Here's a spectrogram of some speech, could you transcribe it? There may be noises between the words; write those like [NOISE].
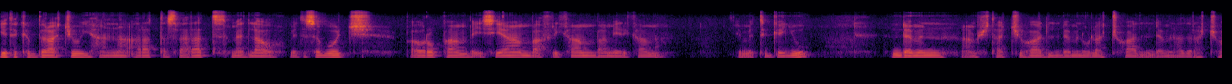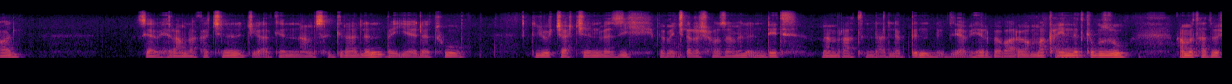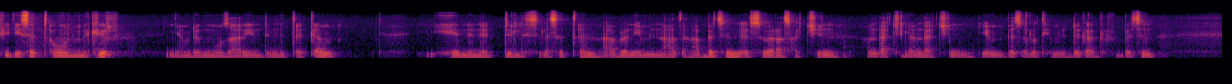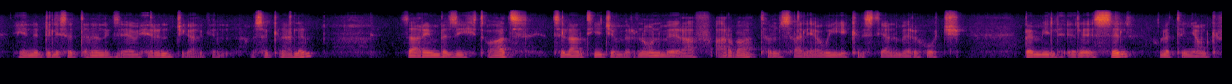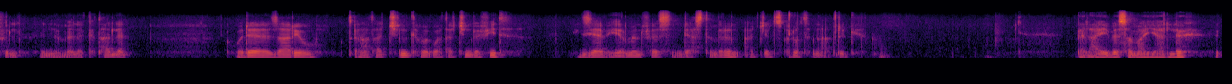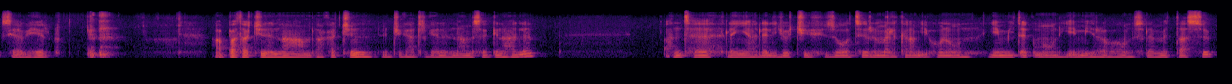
የተከበራችሁ የሃና አራት አስራ አራት መላው ቤተሰቦች በአውሮፓም በኢስያም በአፍሪካም በአሜሪካም የምትገኙ እንደምን አምሽታችኋል? እንደምን ውላችኋል? እንደምን አድራችኋል? እግዚአብሔር አምላካችንን እጅግ አድርገን እናመሰግናለን። በየዕለቱ ልጆቻችንን በዚህ በመጨረሻው ዘመን እንዴት መምራት እንዳለብን እግዚአብሔር በባሪያው አማካኝነት ከብዙ ዓመታት በፊት የሰጠውን ምክር እኛም ደግሞ ዛሬ እንድንጠቀም ይህንን እድል ስለሰጠን አብረን የምናጠናበትን እርስ በራሳችን አንዳችን ለአንዳችን በጸሎት የምንደጋገፍበትን ይህን እድል የሰጠንን እግዚአብሔርን እጅግ አድርገን እናመሰግናለን። ዛሬም በዚህ ጠዋት ትላንት የጀመርነውን ምዕራፍ አርባ ተምሳሌያዊ የክርስቲያን መርሆች በሚል ርዕስ ስል ሁለተኛውን ክፍል እንመለከታለን። ወደ ዛሬው ጥናታችን ከመግባታችን በፊት የእግዚአብሔር መንፈስ እንዲያስተምረን አጭር ጸሎት እናድርግ። በላይ በሰማይ ያለህ እግዚአብሔር [CLEARS THROAT] አባታችንና አምላካችን እጅግ አድርገን እናመሰግንሃለን። አንተ ለእኛ ለልጆችህ ዘወትር መልካም የሆነውን የሚጠቅመውን የሚረባውን ስለምታስብ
